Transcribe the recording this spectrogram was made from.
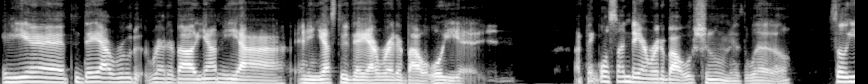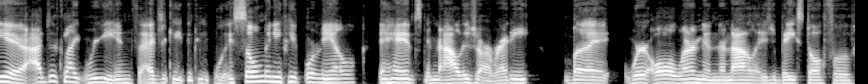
Yeah, today I wrote read about Yemaya, and yesterday I read about Oya. And I think on Sunday I read about Oshun as well. So yeah, I just like reading to educate the people. It's so many people now that have the knowledge already, but we're all learning the knowledge based off of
